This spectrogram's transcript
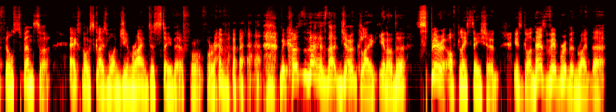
Phil Spencer. Xbox guys want Jim Ryan to stay there for forever because there's that joke, like you know, the spirit of PlayStation is gone. There's Vib Ribbon right there.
